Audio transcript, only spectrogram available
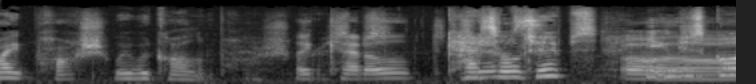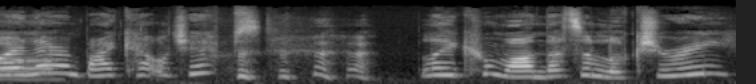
quite posh. We would call them posh like crisps. kettle kettle chips. chips, you can just go in there Oh. and buy kettle chips. Like come on that's a luxury.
